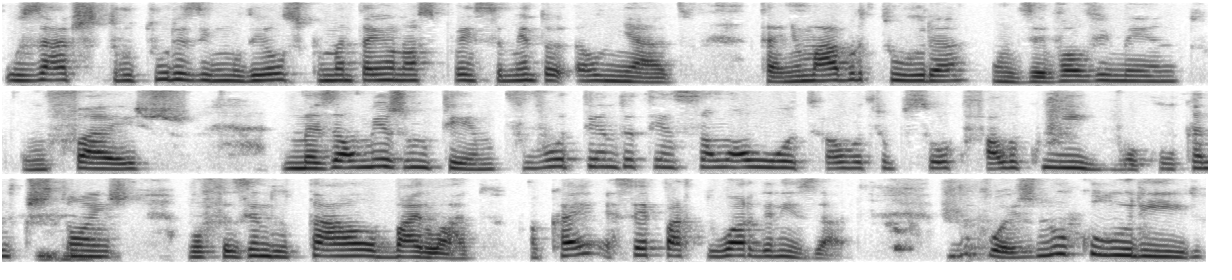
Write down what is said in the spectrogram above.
usar estruturas e modelos que mantenham o nosso pensamento alinhado. Tenho uma abertura, um desenvolvimento, um fecho, mas ao mesmo tempo vou tendo atenção ao outro, à outra pessoa que fala comigo, vou colocando questões, vou fazendo o tal bailado, ok? Essa é a parte do organizar. Depois, no colorir,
